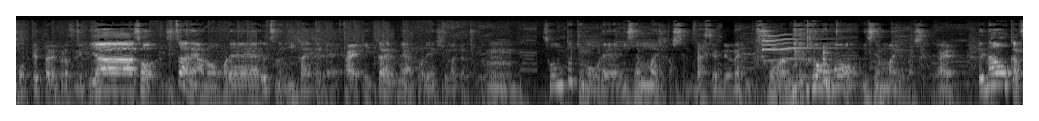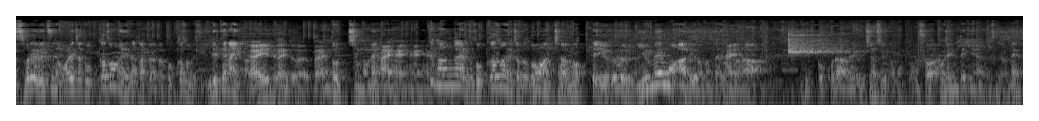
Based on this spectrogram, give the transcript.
持ってったねプラスに。いやー、そう、実はね、あのこれ、打つの2回目で、はい。1回目はこう練習があったらちょっと、うんその時も俺、2000枚以上出してる出してんだよね、うん。そうなんだ。で今日も2000枚以上出してて、はい。でなおかつそれ別に俺じゃあ特化ゾーン入れたかったら特化ゾーン別に入れてないから、入れてない状態だったね。どっちもね、はいはいはいってはい考えると特化ゾーンにちょっとどうなっちゃうのっていう夢もあるようなタイプだから、は結構これはね打ちやすいと思ってます、ね。個人的にはですけどね、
